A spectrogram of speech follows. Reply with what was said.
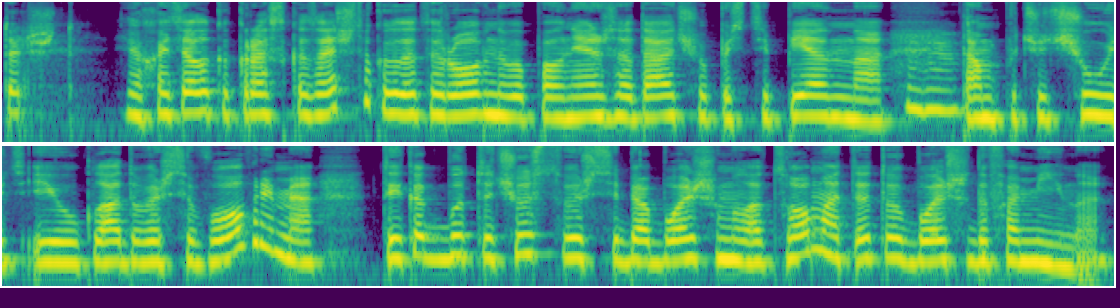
дальше-то? Я хотела как раз сказать, что когда ты ровно выполняешь задачу постепенно, там по чуть-чуть и укладываешься вовремя, ты как будто чувствуешь себя больше молодцом, и от этого больше дофамина.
